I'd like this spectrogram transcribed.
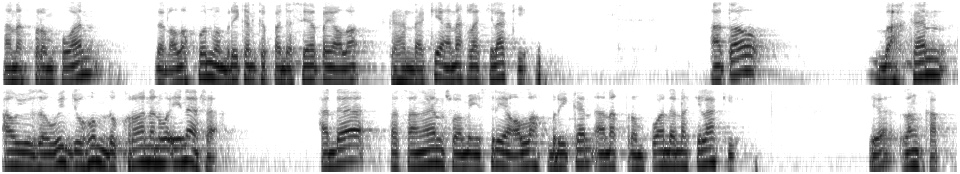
anak perempuan dan Allah pun memberikan kepada siapa yang Allah kehendaki anak laki-laki. Atau bahkan au yuzawwijuhum dzukranan wa inatha ada pasangan suami istri yang Allah berikan anak perempuan dan laki-laki. Ya, lengkap.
